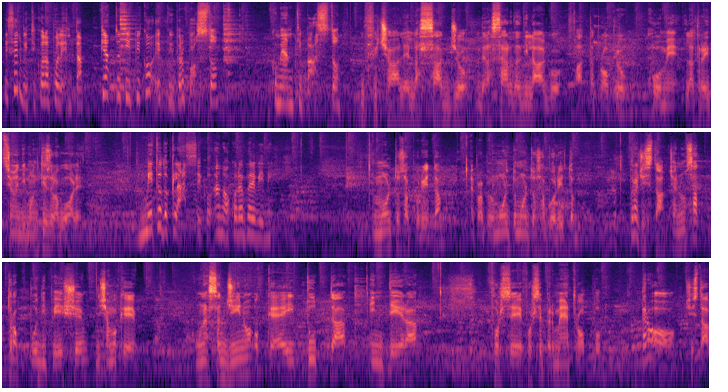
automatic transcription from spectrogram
e serviti con la polenta. Piatto tipico e qui proposto come antipasto. ufficiale l'assaggio della sarda di lago fatta proprio come la tradizione di Montisola vuole. Metodo classico. Ah no, quello per i vini. Molto saporita, è proprio molto molto saporito. Però ci sta, cioè non sa troppo di pesce, diciamo che un assaggino, ok, tutta intera, forse, forse per me è troppo. Però ci sta,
